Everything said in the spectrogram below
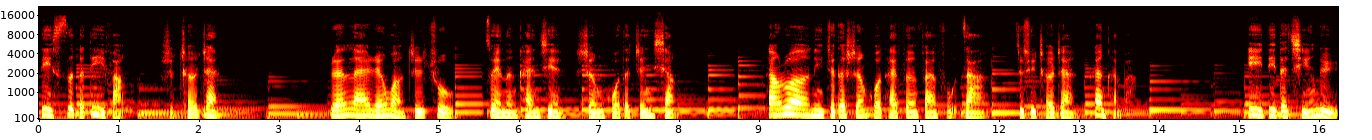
第四个地方是车站，人来人往之处，最能看见生活的真相。倘若你觉得生活太纷繁复杂，就去车站看看吧。异地的情侣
